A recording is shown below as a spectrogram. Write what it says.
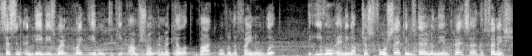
Sisson and Davies weren't quite able to keep Armstrong and McKillop back over the final loop, the Evo ending up just four seconds down on the Impreza at the finish.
